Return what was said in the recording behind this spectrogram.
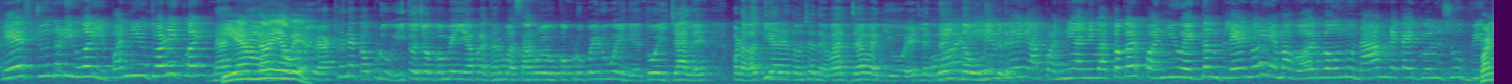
ખેસ ચૂંદડી હોય પન્યું થોડી કોઈ એમ ના, નહીં હવે. રાખે ને કપડું ઈ તો જો ગમે ઈ આપણા ઘરમાં સારું એવું કપડું પડ્યું હોય ને તોય ચાલે. પણ અત્યારે તો છે ને વાત જવા દ્યો એટલે નહીં નવું નીકળે. આ પન્યાની તો કરે પન્યું એકદમ પ્લેન હોય એમાં વર વહુનું નામ ને કઈ શું પણ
